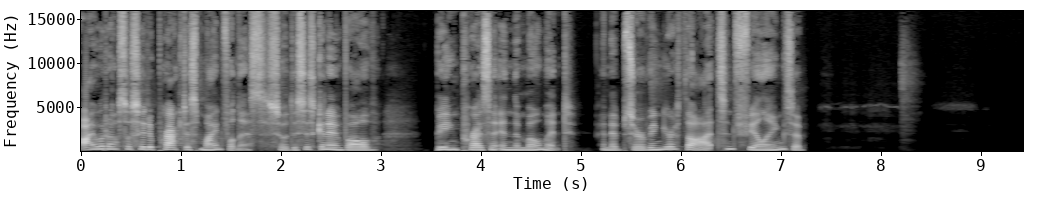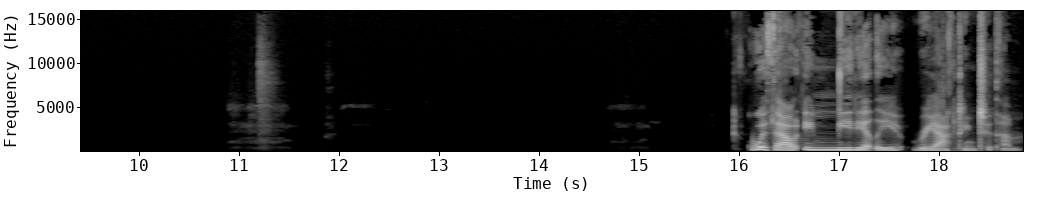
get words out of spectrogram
I would also say to practice mindfulness. So, this is going to involve being present in the moment and observing your thoughts and feelings without immediately reacting to them.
